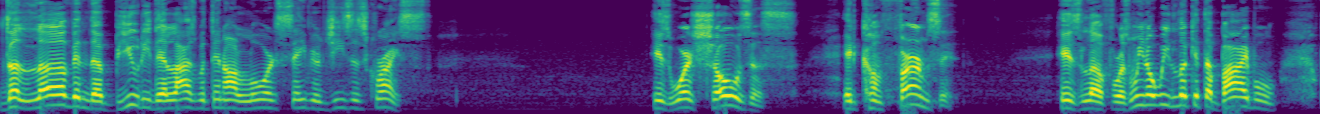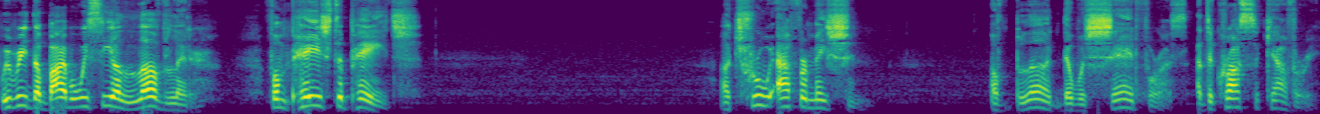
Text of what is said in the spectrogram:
the love and the beauty that lies within our Lord Savior Jesus Christ. His word shows us, it confirms it. His love for us. We know we look at the Bible, we read the Bible, we see a love letter from page to page. A true affirmation of blood that was shed for us at the cross of Calvary.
